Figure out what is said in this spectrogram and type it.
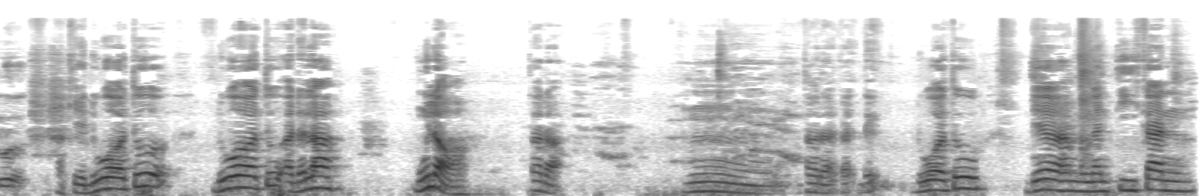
Dua. Okey, dua tu dua tu adalah mula. Tahu tak? Hmm, tak? De- Dua tu dia menggantikan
